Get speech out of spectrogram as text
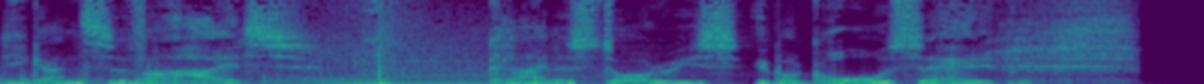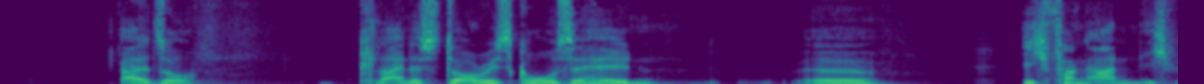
Die ganze Wahrheit. Kleine Stories über große Helden. Also, kleine Stories, große Helden. Äh, ich fange an. Ich,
